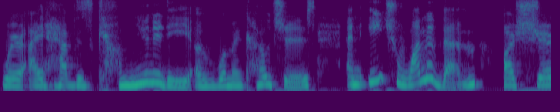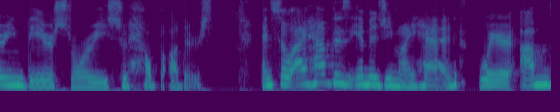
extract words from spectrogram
where I have this community of women coaches, and each one of them are sharing their stories to help others. And so I have this image in my head where I'm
